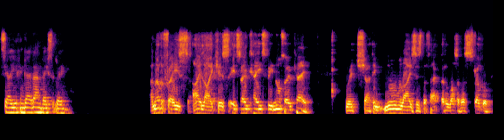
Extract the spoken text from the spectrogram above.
see how you can go then, basically. Another phrase I like is "It's okay to be not okay." Which I think normalizes the fact that a lot of us struggle.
